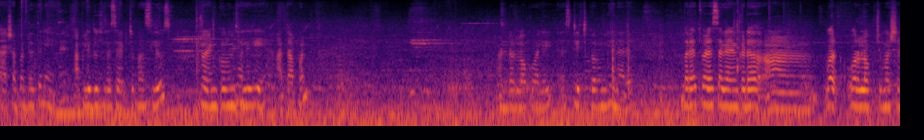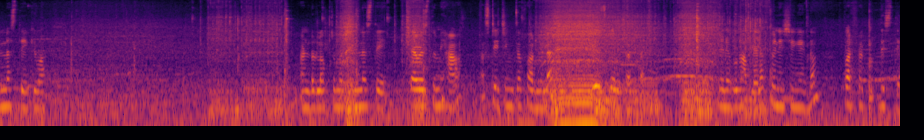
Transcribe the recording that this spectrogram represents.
अशा पद्धतीने आपली दुसऱ्या साईडची पण स्लीव्स करून झालेली आहे. आता आपण अंडरलॉकवाली स्टिच करून घेणार आहे. बऱ्याच वेळा सगळ्यांकडं वर वरलॉकची मशीन नसते किंवा अंडरलॉकची मशीन नसते त्यावेळेस तुम्ही हा स्टिचिंगचा फॉर्म्युला यूज करू शकता. जेणेकरून आपल्याला फिनिशिंग एकदम परफेक्ट दिसते.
